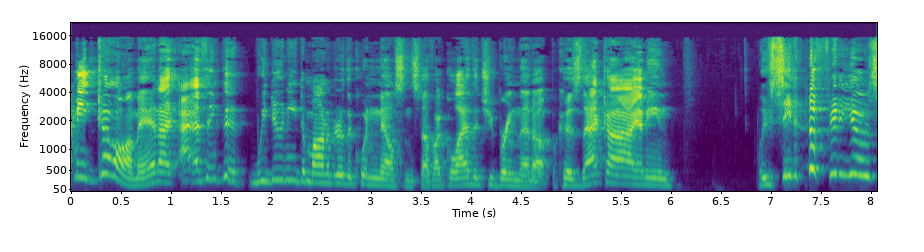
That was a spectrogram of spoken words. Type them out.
I mean, come on, man. I, I think that we do need to monitor the Quenton Nelson stuff. I'm glad that you bring that up because that guy, I mean, we've seen enough videos.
